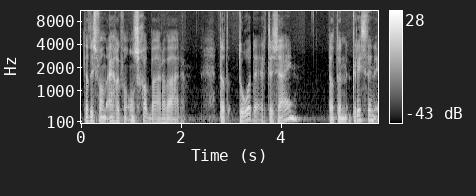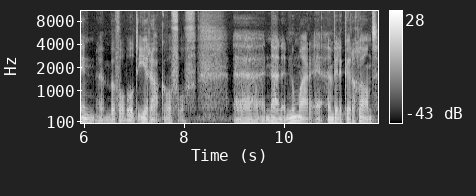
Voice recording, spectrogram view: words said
Dat is van, eigenlijk van onschatbare waarde dat door er te zijn, dat een christen in uh, bijvoorbeeld Irak of, of uh, nou, noem maar eh, een willekeurig land,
